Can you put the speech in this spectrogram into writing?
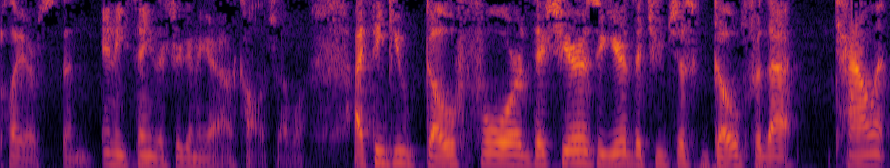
players than anything that you're going to get out of college level. I think you go for this year is a year that you just go for that talent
